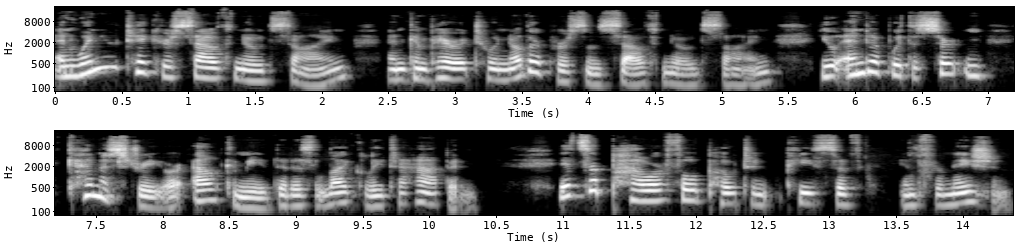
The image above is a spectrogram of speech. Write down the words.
And when you take your South Node sign and compare it to another person's South Node sign, you end up with a certain chemistry or alchemy that is likely to happen. It's a powerful, potent piece of information.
